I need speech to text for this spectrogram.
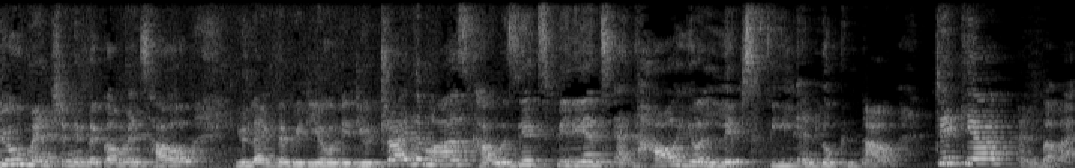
do mention in the comments how you like the video did you try the mask how was your experience and how your lips feel and look now take care and bye bye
